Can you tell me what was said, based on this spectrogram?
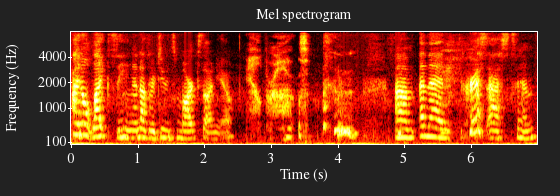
"I don't like seeing another dude's marks on you." um, and then Kris asks him,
